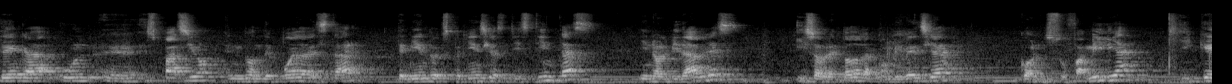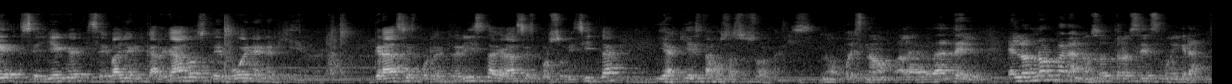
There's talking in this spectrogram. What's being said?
tenga un eh, espacio en donde pueda estar teniendo experiencias distintas, inolvidables y sobre todo la convivencia con su familia y que se, llegue, se vayan cargados de buena energía. Gracias por la entrevista, gracias por su visita y aquí estamos a sus órdenes. No, pues no, la verdad el, el honor para nosotros es muy grande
